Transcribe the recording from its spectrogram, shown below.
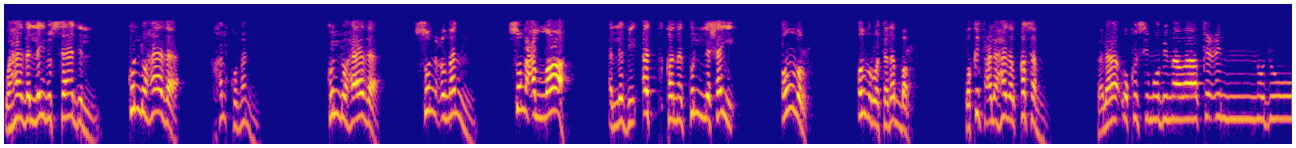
وهذا الليل السادل. كل هذا خلق من؟ كل هذا صنع من؟ صنع الله الذي أتقن كل شيء. انظر. انظر وتدبر وقف على هذا القسم. فلا أقسم بمواقع النجوم.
